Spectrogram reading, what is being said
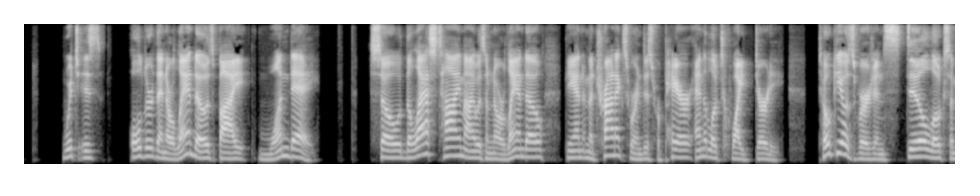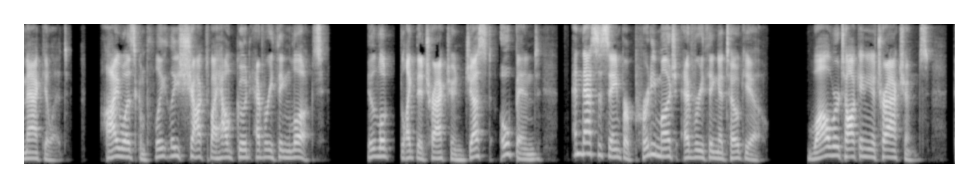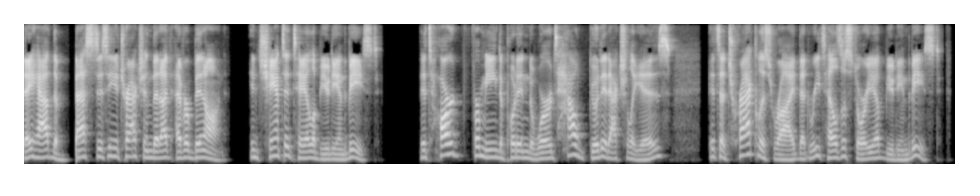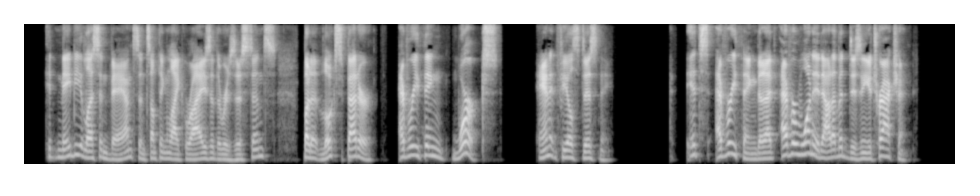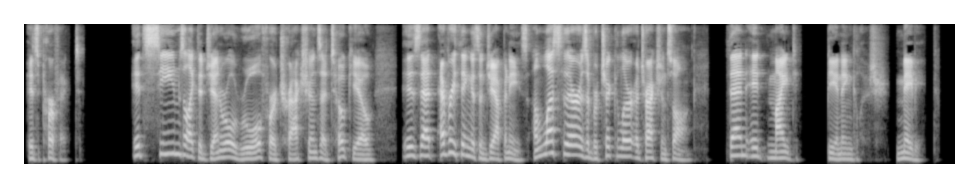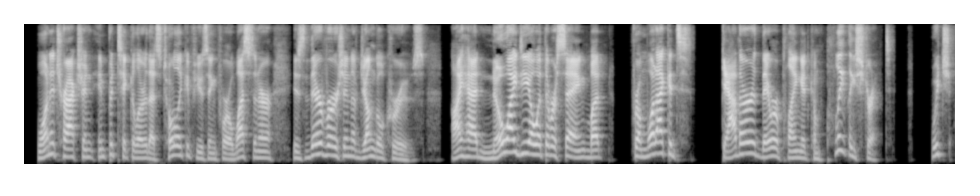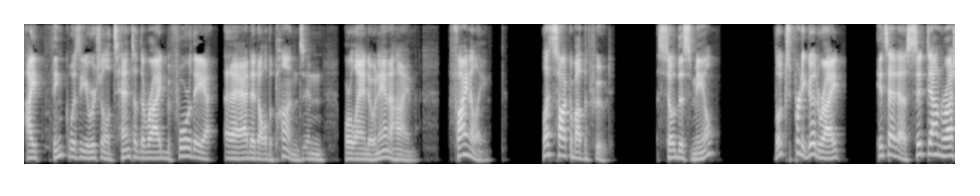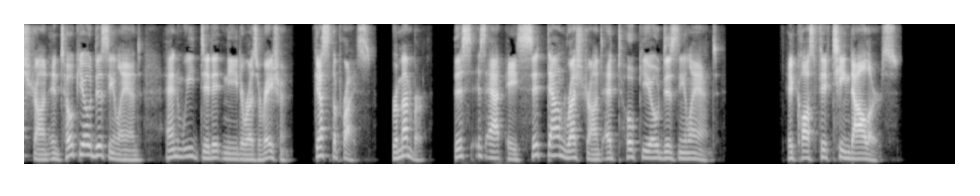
which is older than Orlando's by one day. So the last time I was in Orlando, the animatronics were in disrepair and it looked quite dirty. Tokyo's version still looks immaculate. I was completely shocked by how good everything looked. It looked like the attraction just opened, and that's the same for pretty much everything at Tokyo. While we're talking attractions, they have the best Disney attraction that I've ever been on Enchanted Tale of Beauty and the Beast. It's hard for me to put into words how good it actually is. It's a trackless ride that retells the story of Beauty and the Beast. It may be less advanced than something like Rise of the Resistance, but it looks better. Everything works, and it feels Disney. It's everything that I've ever wanted out of a Disney attraction. It's perfect. It seems like the general rule for attractions at Tokyo is that everything is in Japanese, unless there is a particular attraction song. Then it might be in English. Maybe. One attraction in particular that's totally confusing for a Westerner is their version of Jungle Cruise. I had no idea what they were saying, but from what I could gather, they were playing it completely straight which I think was the original intent of the ride before they added all the puns in Orlando and Anaheim. Finally, let's talk about the food. So, this meal looks pretty good, right? It's at a sit down restaurant in Tokyo Disneyland, and we didn't need a reservation. Guess the price Remember, this is at a sit down restaurant at Tokyo Disneyland. It cost $15.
